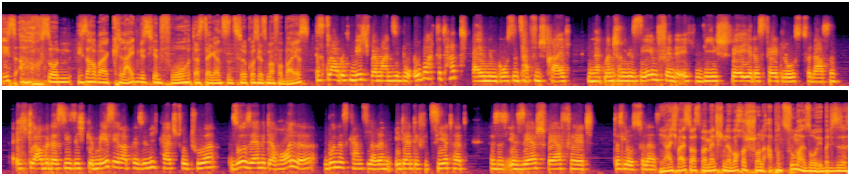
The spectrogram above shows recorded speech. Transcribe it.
ist auch so ein, ich sage mal, klein bisschen froh, dass der ganze Zirkus jetzt mal vorbei ist? Das glaube ich nicht, wenn man sie beobachtet hat bei einem großen Zapfenstreich. Dann hat man schon gesehen, finde ich, wie schwer ihr das Feld loszulassen. Ich glaube, dass sie sich gemäß ihrer Persönlichkeitsstruktur so sehr mit der Rolle Bundeskanzlerin identifiziert hat, dass es ihr sehr schwer fällt, das loszulassen. Ja, ich weiß, du hast bei Menschen der Woche schon ab und zu mal so über diese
